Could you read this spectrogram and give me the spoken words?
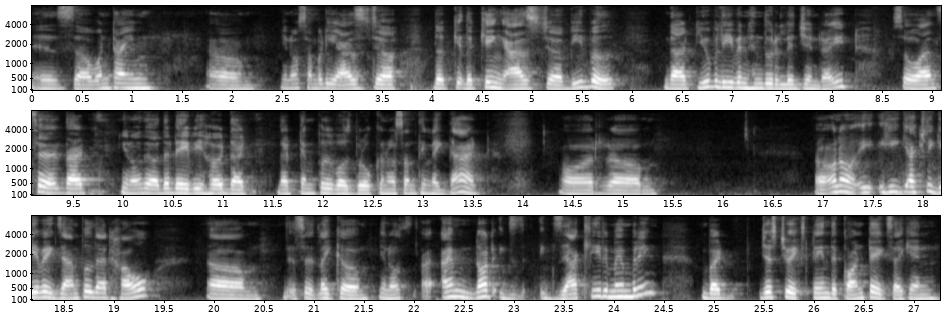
Is uh, one time um, you know somebody asked uh, the the king asked uh, Birbal that you believe in Hindu religion, right? So answer that you know the other day we heard that that temple was broken or something like that, or um, oh no, he, he actually gave an example that how um, this is like uh, you know I, I'm not ex- exactly remembering, but just to explain the context, I can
